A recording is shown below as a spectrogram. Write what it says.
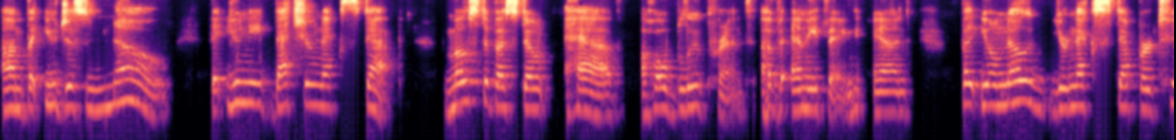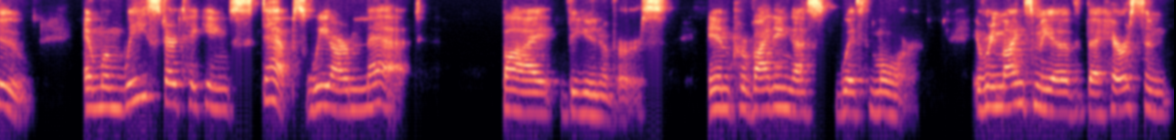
um, but you just know that you need that's your next step. Most of us don't have a whole blueprint of anything and but you'll know your next step or two and when we start taking steps we are met by the universe in providing us with more. It reminds me of the harrison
